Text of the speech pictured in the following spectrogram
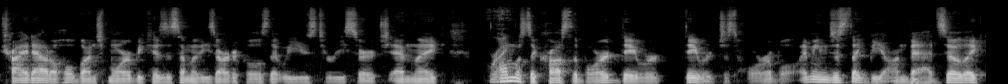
tried out a whole bunch more because of some of these articles that we used to research and like right. almost across the board, they were, they were just horrible. I mean, just like beyond bad. So like,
